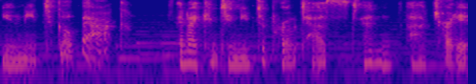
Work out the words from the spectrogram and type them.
You need to go back. And I continued to protest and uh, try to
